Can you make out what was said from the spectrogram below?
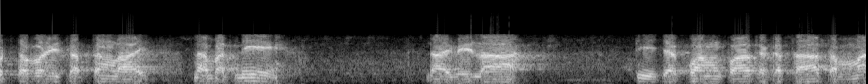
พุทธบริษัททั้งหลายณบัดนี้ได้เวลา ที่จะฟังปาฐกถาธรรมะ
